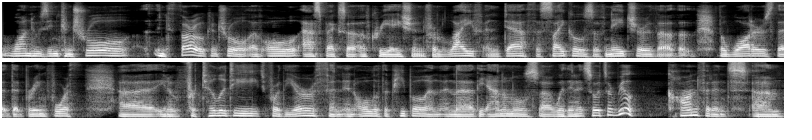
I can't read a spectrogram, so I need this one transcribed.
one who's in control, in thorough control of all aspects of, of, creation, from life and death, the cycles of nature, the the, the waters that that bring forth, uh, you know, fertility for the earth and, and all of the people and and the the animals uh, within it. So it's a real confidence. Um,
